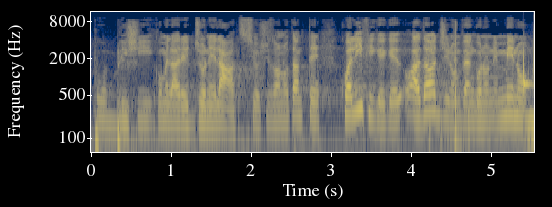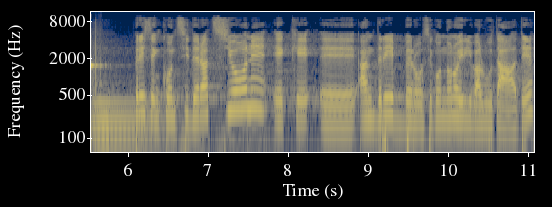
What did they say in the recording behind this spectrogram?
pubblici come la Regione Lazio. Ci sono tante qualifiche che ad oggi non vengono nemmeno prese in considerazione e che eh, andrebbero secondo noi rivalutate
